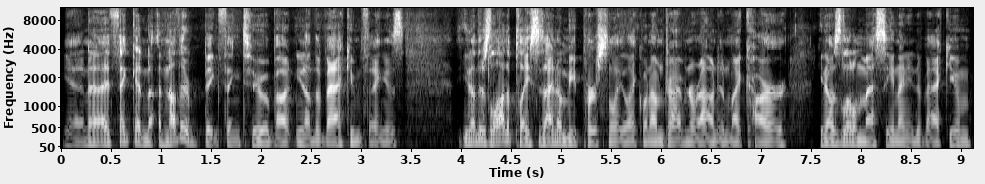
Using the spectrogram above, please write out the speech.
Yeah, and I think an- another big thing too about you know the vacuum thing is, you know, there's a lot of places. I know me personally, like when I'm driving around in my car, you know, it's a little messy and I need a vacuum.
